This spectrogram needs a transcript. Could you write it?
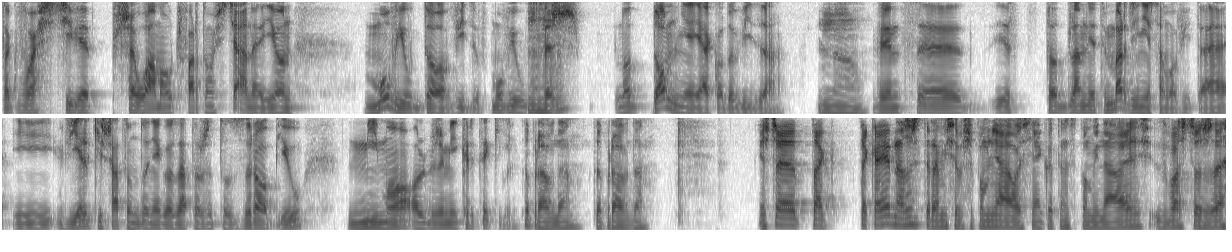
tak właściwie przełamał czwartą ścianę i on mówił do widzów, mówił mhm. też no, do mnie jako do widza. No. Więc y, jest to dla mnie tym bardziej niesamowite i wielki szacun do niego za to, że to zrobił mimo olbrzymiej krytyki. To prawda, to prawda. Jeszcze tak, taka jedna rzecz, która mi się przypomniała właśnie, jak o tym wspominałeś, zwłaszcza, że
